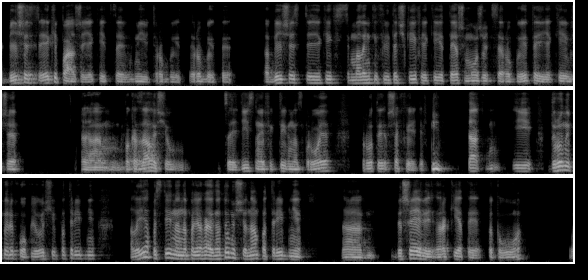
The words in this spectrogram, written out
Більшість екіпажів, які це вміють робити, робити. Більшість якихось маленьких літачків, які теж можуть це робити, які вже е, показали, що це дійсно ефективна зброя проти шахедів. Так, і дрони перехоплювачі потрібні, але я постійно наполягаю на тому, що нам потрібні е, дешеві ракети ППО, е,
